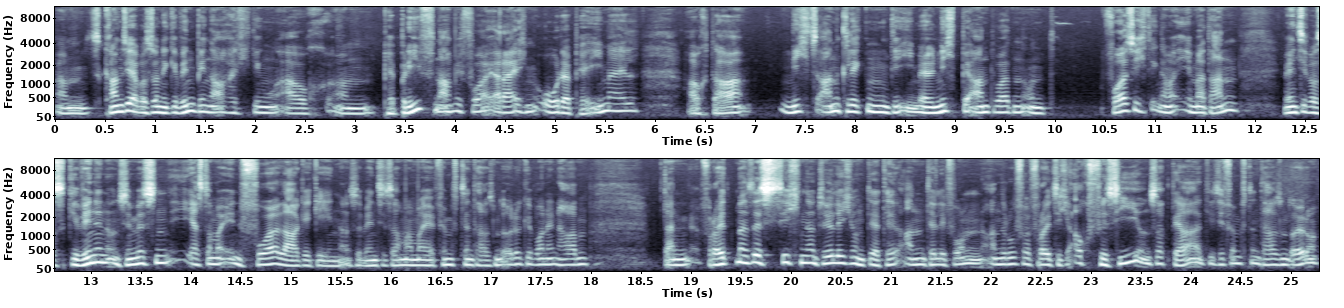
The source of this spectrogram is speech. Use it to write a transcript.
Ähm, es kann Sie aber so eine Gewinnbenachrichtigung auch ähm, per Brief nach wie vor erreichen oder per E-Mail. Auch da nichts anklicken, die E-Mail nicht beantworten und vorsichtig immer dann, wenn Sie was gewinnen und Sie müssen erst einmal in Vorlage gehen. Also wenn Sie, sagen wir mal, 15.000 Euro gewonnen haben, dann freut man es sich natürlich und der Telefonanrufer freut sich auch für Sie und sagt, ja, diese 15.000 Euro,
